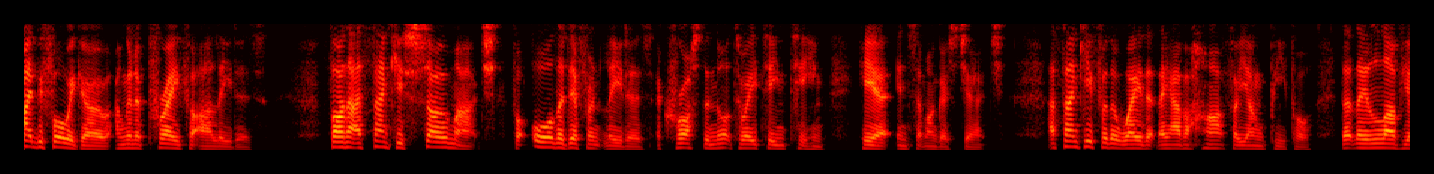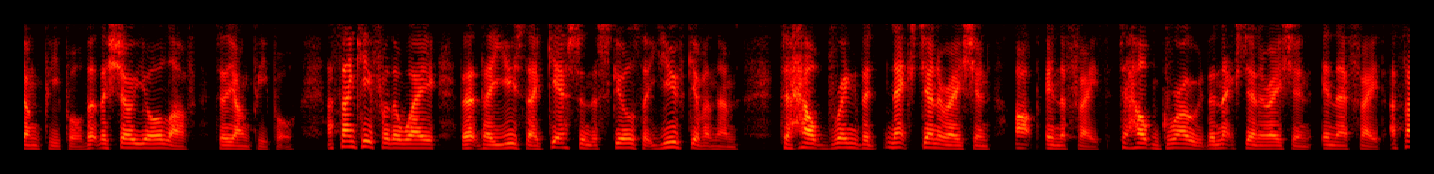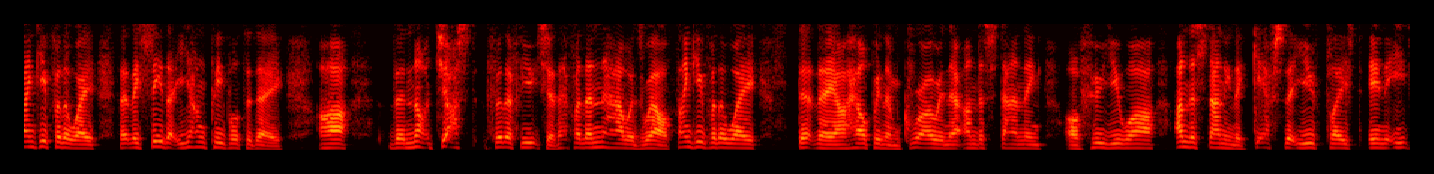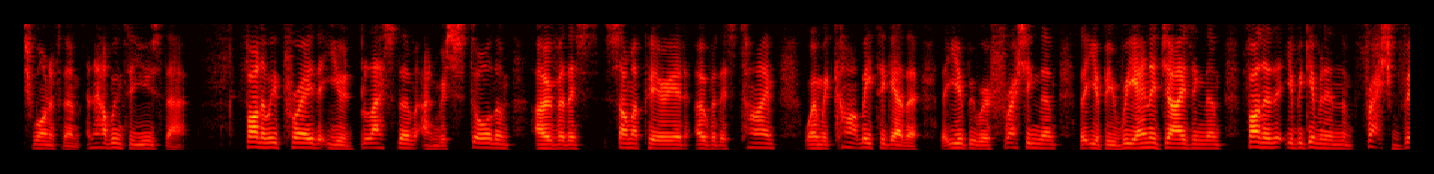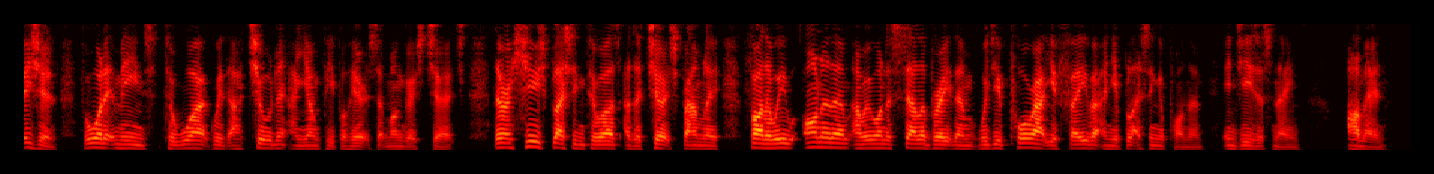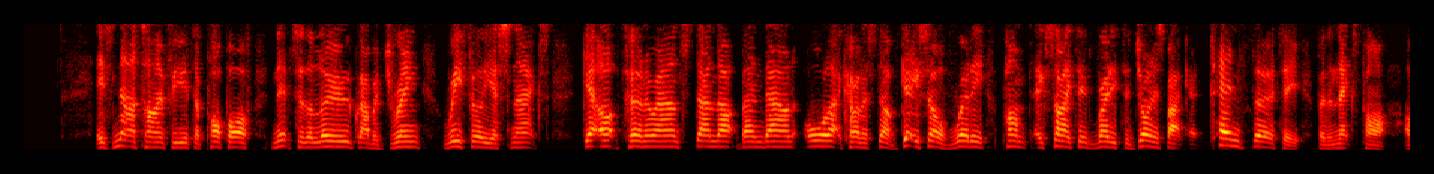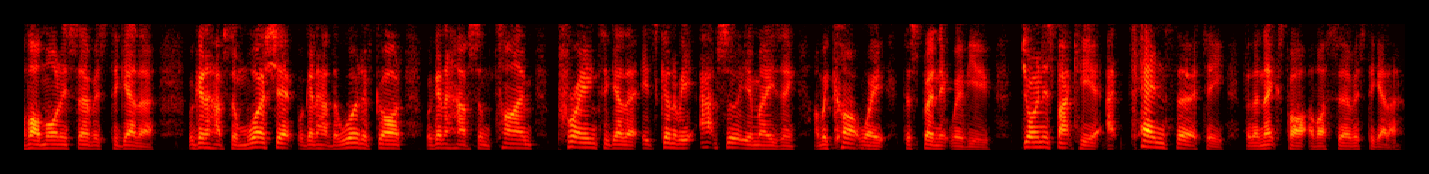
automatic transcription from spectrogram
Right before we go, I'm going to pray for our leaders. Father, I thank you so much for all the different leaders across the 0 to 18 team here in St Mungo's Church. I thank you for the way that they have a heart for young people, that they love young people, that they show your love to young people. I thank you for the way that they use their gifts and the skills that you've given them to help bring the next generation up in the faith, to help grow the next generation in their faith. I thank you for the way that they see that young people today are they're not just for the future, they're for the now as well. Thank you for the way that they are helping them grow in their understanding of who you are, understanding the gifts that you've placed in each one of them, and helping to use that. Father, we pray that you would bless them and restore them over this summer period, over this time when we can't be together, that you'd be refreshing them, that you'd be re energizing them. Father, that you'd be giving them fresh vision for what it means to work with our children and young people here at St. Mungo's Church. They're a huge blessing to us as a church family. Father, we honor them and we want to celebrate them. Would you pour out your favor and your blessing upon them? In Jesus' name, Amen. It's now time for you to pop off, nip to the loo, grab a drink, refill your snacks, get up, turn around, stand up, bend down, all that kind of stuff. Get yourself ready, pumped, excited, ready to join us back at 10:30 for the next part of our morning service together. We're going to have some worship, we're going to have the word of God, we're going to have some time praying together. It's going to be absolutely amazing and we can't wait to spend it with you. Join us back here at 10:30 for the next part of our service together.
